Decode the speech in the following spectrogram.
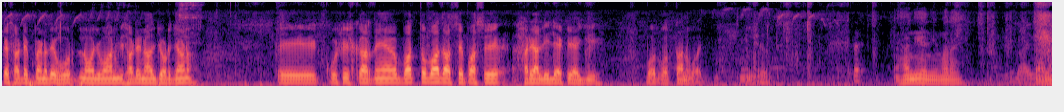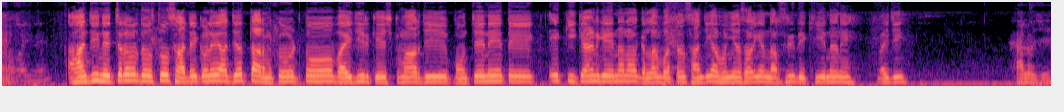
ਕਿ ਸਾਡੇ ਪਿੰਡ ਦੇ ਹੋਰ ਨੌਜਵਾਨ ਵੀ ਸਾਡੇ ਨਾਲ ਜੁੜ ਜਾਣ ਤੇ ਕੋਸ਼ਿਸ਼ ਕਰਦੇ ਆ ਵੱਧ ਤੋਂ ਵੱਧ ਆਸੇ-ਪਾਸੇ ਹਰਿਆਲੀ ਲੈ ਕੇ ਆਈਏ। ਬਹੁਤ ਬਹੁਤ ਧੰਨਵਾਦ ਹਾਂਜੀ ਹਾਂਜੀ, ਮਹਾਰਾਜ। ਹਾਂਜੀ ਨੇਚਰਵਰ ਦੋਸਤੋ ਸਾਡੇ ਕੋਲੇ ਅੱਜ ਧਰਮਕੋਟ ਤੋਂ ਬਾਈ ਜੀ ਰਕੇਸ਼ ਕੁਮਾਰ ਜੀ ਪਹੁੰਚੇ ਨੇ ਤੇ ਇਹ ਕੀ ਕਹਿਣਗੇ? ਇਹਨਾਂ ਨਾਲ ਗੱਲਾਂ ਬਾਤਾਂ ਸਾਂਝੀਆਂ ਹੋਈਆਂ ਸਾਰੀਆਂ ਨਰਸਰੀ ਦੇਖੀ ਇਹਨਾਂ ਨੇ। ਬਾਈ ਜੀ। ਹੈਲੋ ਜੀ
